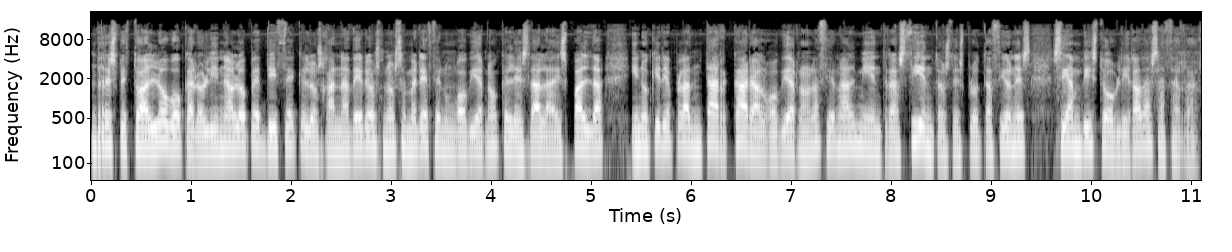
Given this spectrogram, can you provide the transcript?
Respecto al lobo, Carolina López dice que los ganaderos no se merecen un gobierno que les da la espalda y no quiere plantar cara al Gobierno nacional mientras cientos de explotaciones se han visto obligadas a cerrar.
